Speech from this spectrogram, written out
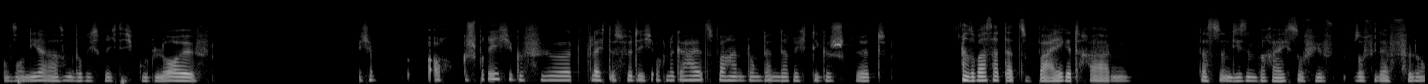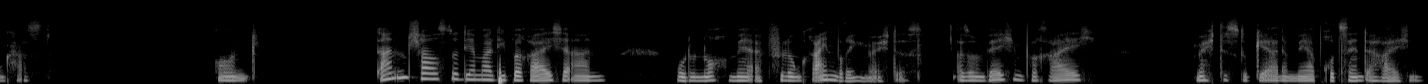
unsere Niederlassung wirklich richtig gut läuft. Ich habe auch Gespräche geführt. Vielleicht ist für dich auch eine Gehaltsverhandlung dann der richtige Schritt. Also was hat dazu beigetragen, dass du in diesem Bereich so viel, so viel Erfüllung hast? Und dann schaust du dir mal die Bereiche an, wo du noch mehr Erfüllung reinbringen möchtest. Also in welchem Bereich möchtest du gerne mehr Prozent erreichen?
